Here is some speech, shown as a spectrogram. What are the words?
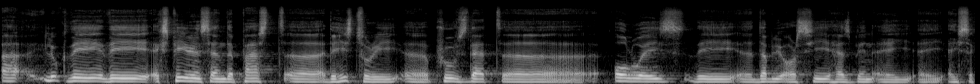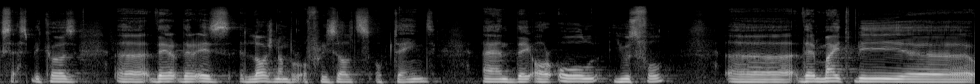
Uh, look, the, the experience and the past, uh, the history proves that always the WRC has been a, a, a success because there, there is a large number of results obtained and they are all useful uh, there might be uh,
